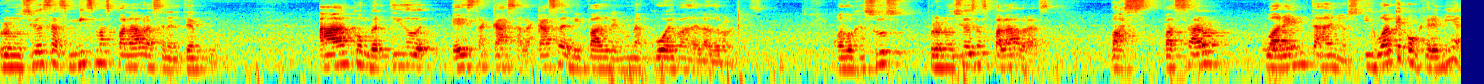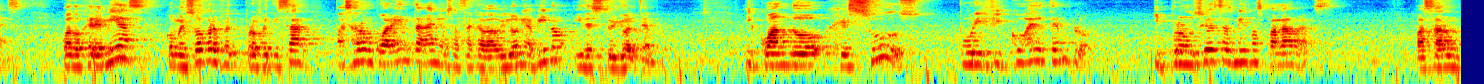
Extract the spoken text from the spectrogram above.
pronunció esas mismas palabras en el templo, han convertido esta casa, la casa de mi padre, en una cueva de ladrones. Cuando Jesús pronunció esas palabras, pasaron 40 años, igual que con Jeremías. Cuando Jeremías comenzó a profetizar, pasaron 40 años hasta que Babilonia vino y destruyó el templo. Y cuando Jesús purificó el templo y pronunció esas mismas palabras, pasaron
